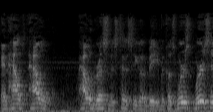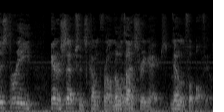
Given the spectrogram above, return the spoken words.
and how how how aggressive is Tennessee going to be? Because where's where's his three interceptions come from in the last three games? Middle of the football field.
